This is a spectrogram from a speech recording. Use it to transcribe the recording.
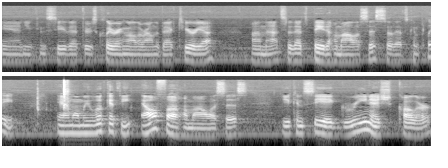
and you can see that there's clearing all around the bacteria on that. So that's beta hemolysis, so that's complete. And when we look at the alpha hemolysis, you can see a greenish color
